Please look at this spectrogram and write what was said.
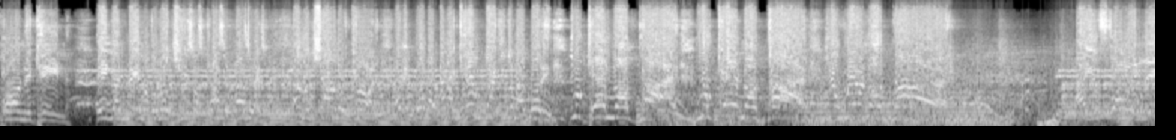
born again. In the name of the Lord Jesus Christ of Nazareth. I'm a child of God. I'm a And I came back into my body. You cannot die. You cannot die. You will not die. Are you following me?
